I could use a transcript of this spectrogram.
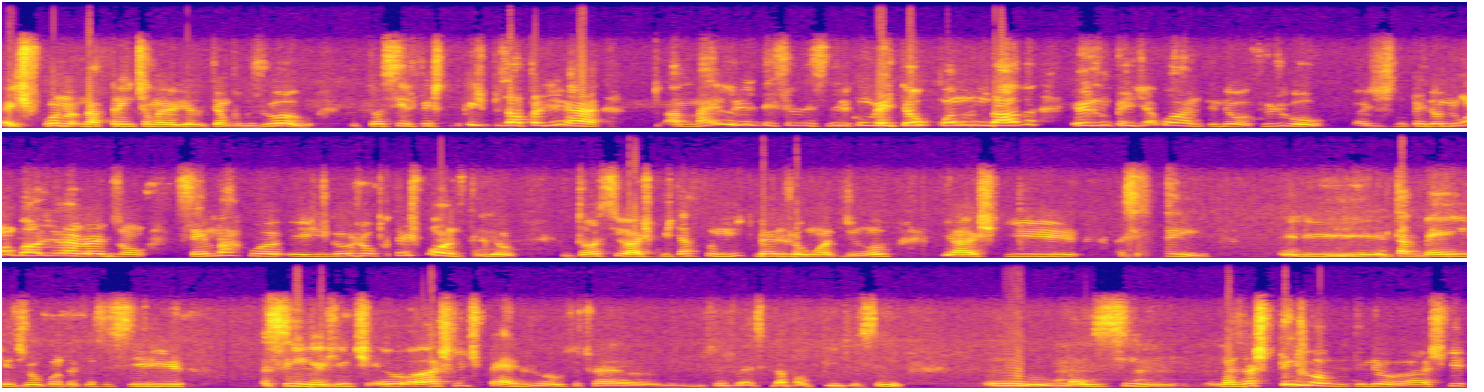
a gente ficou na frente a maioria do tempo do jogo, então assim, ele fez tudo que a gente precisava para ganhar a maioria da terceira descida ele converteu quando não dava, ele não perdia a bola, entendeu? Fio de gol. A gente não perdeu nenhuma bola na red zone, sempre marcou, e a gente ganhou o jogo por três pontos, entendeu? Então, assim, eu acho que o Steph foi muito bem no jogo ontem de novo, e eu acho que, assim, ele, ele tá bem, esse jogo contra a Kansas City, assim, a gente, eu, acho que a gente perde o jogo, se eu, tiver, se eu tivesse que dar palpite, assim, eu, mas assim, mas eu acho que tem jogo, entendeu? Eu acho que,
